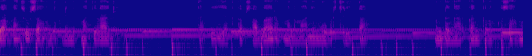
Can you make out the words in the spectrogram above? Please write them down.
bahkan susah untuk dinikmati lagi. Tapi ia tetap sabar menemanimu bercerita, mendengarkan keluh kesahmu,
